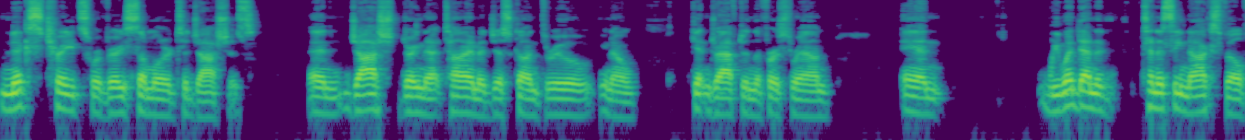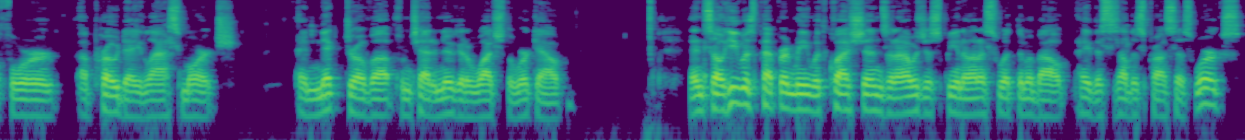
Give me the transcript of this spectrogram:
Nick's traits were very similar to Josh's. And Josh, during that time, had just gone through, you know, getting drafted in the first round. And we went down to Tennessee, Knoxville for a pro day last March, and Nick drove up from Chattanooga to watch the workout. And so he was peppering me with questions, and I was just being honest with them about, hey, this is how this process works.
